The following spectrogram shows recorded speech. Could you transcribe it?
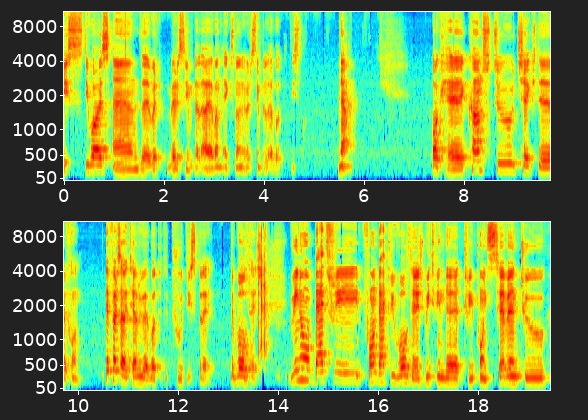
this device and uh, very, very simple. I want to explain very simple about this one. Now, Okay, comes to check the phone. The first I tell you about the two display, the voltage. We know battery, phone battery voltage between the 3.7 to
